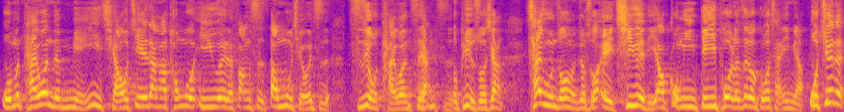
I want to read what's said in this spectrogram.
我们台湾的免疫桥接让它通过 E U A 的方式，到目前为止只有台湾这样子。譬如说像蔡英文总统就说，哎，七月底要供应第一波的这个国产疫苗，我觉得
